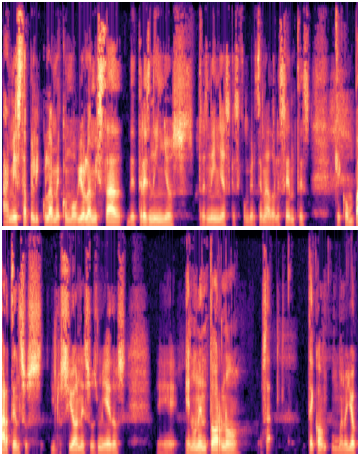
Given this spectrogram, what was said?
A mí esta película me conmovió la amistad de tres niños, tres niñas que se convierten en adolescentes, que comparten sus ilusiones, sus miedos, eh, en un entorno, o sea, te, bueno, yo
